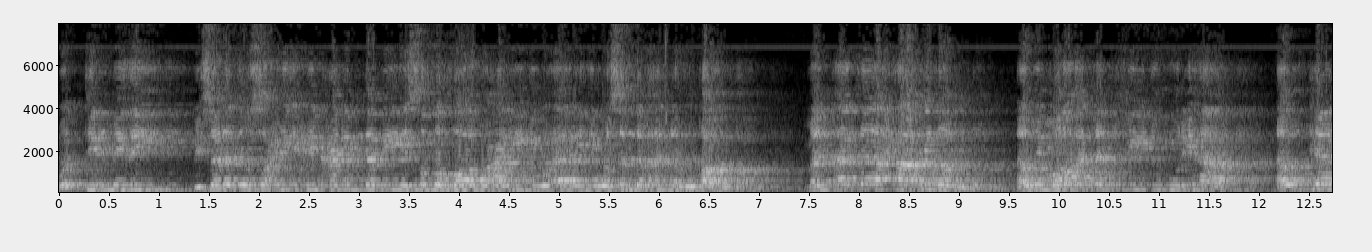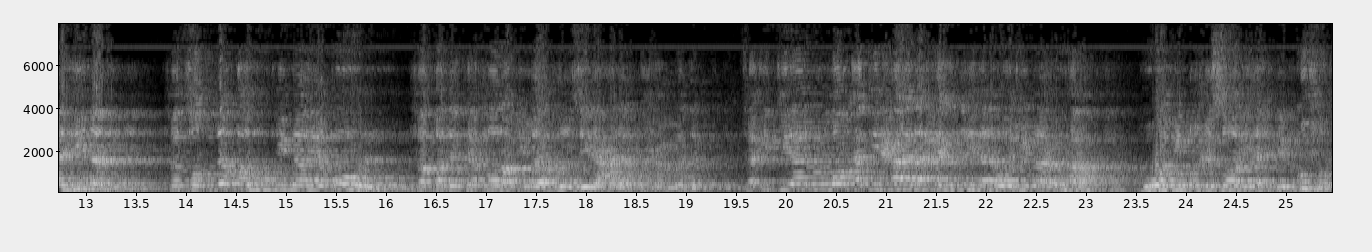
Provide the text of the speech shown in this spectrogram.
والترمذي بسند صحيح عن النبي صلى الله عليه وآله وسلم أنه قال من أتى حائضا أو امرأة في دبرها أو كاهنا فصدقه بما يقول فقد كفر بما أنزل على محمد. فإتيان المرأة حال حيضها وجماعها هو من خصال أهل الكفر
